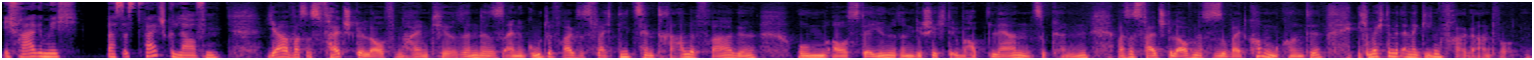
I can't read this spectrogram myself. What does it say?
Ich frage mich, was ist falsch gelaufen? Ja, was ist falsch gelaufen, Heimkehrerin? Das ist eine gute Frage. Das ist vielleicht die zentrale Frage, um aus der jüngeren Geschichte überhaupt lernen zu können. Was ist falsch gelaufen, dass es so weit kommen konnte? Ich möchte mit einer Gegenfrage antworten.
